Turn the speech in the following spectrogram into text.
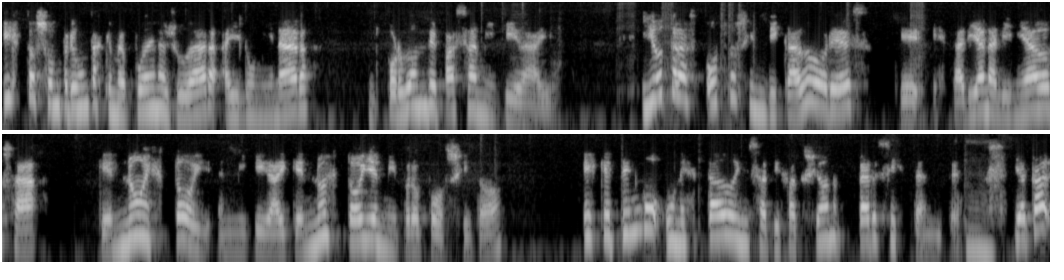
Estas son preguntas que me pueden ayudar a iluminar por dónde pasa mi ahí. Y otras, otros indicadores que estarían alineados a que no estoy en mi y que no estoy en mi propósito, es que tengo un estado de insatisfacción persistente. Mm. Y acá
